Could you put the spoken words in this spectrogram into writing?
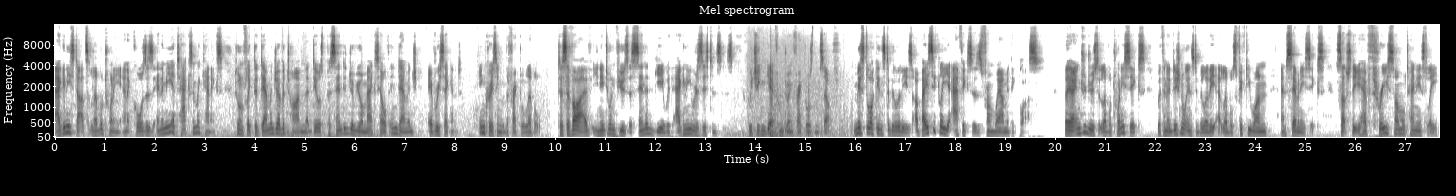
Agony starts at level 20 and it causes enemy attacks and mechanics to inflict a damage over time that deals percentage of your max health in damage every second, increasing with the fractal level. To survive, you need to infuse Ascended gear with Agony resistances, which you can get from doing fractals themselves. Mistlock instabilities are basically your affixes from WoW Mythic Plus. They are introduced at level 26 with an additional instability at levels 51 and 76, such that you have three simultaneously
